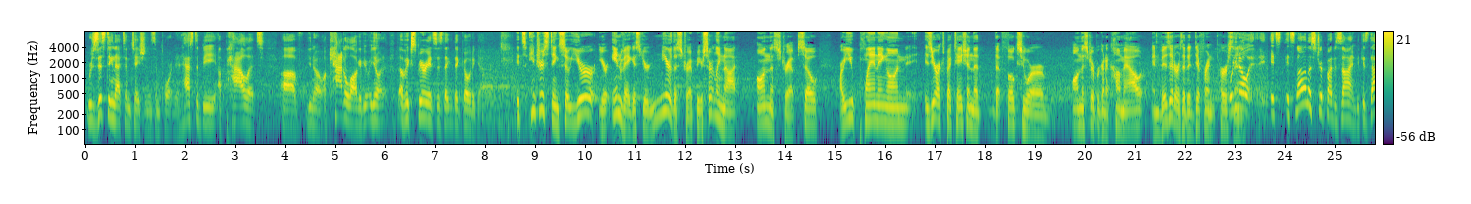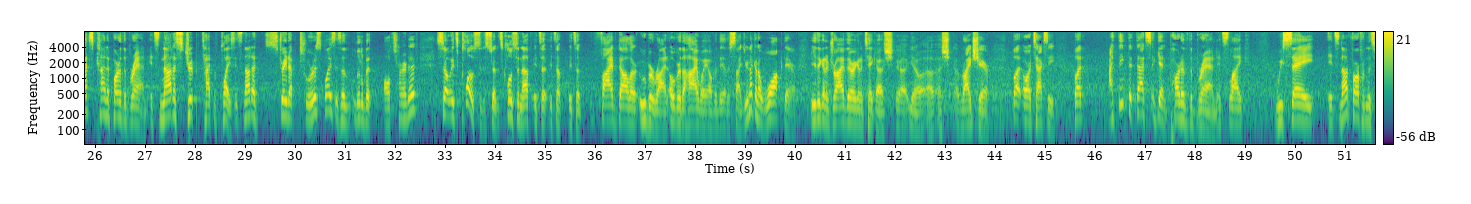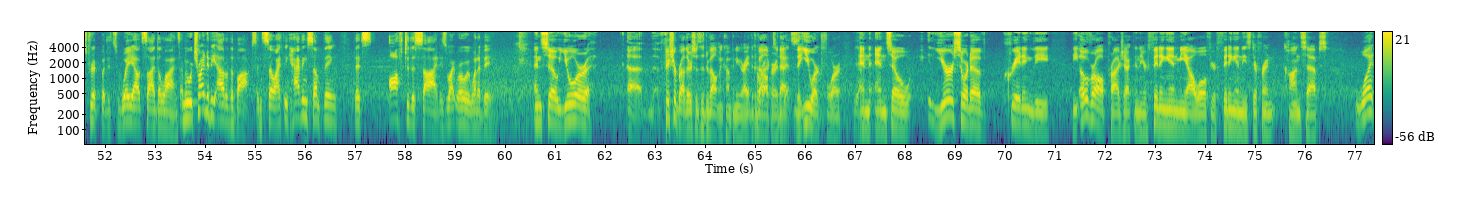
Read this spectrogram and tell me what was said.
resisting that temptation is important. It has to be a palette of you know a catalog of you know of experiences that, that go together. It's interesting. So you're you're in Vegas. You're near the Strip, but you're certainly not on the Strip. So are you planning on? Is your expectation that that folks who are on the strip are going to come out and visit, or is it a different person? Well, you know, it's it's not on the strip by design because that's kind of part of the brand. It's not a strip type of place. It's not a straight up tourist place. It's a little bit alternative. So it's close to the strip. It's close enough. It's a it's a it's a five dollar Uber ride over the highway over the other side. You're not going to walk there. You're either going to drive there or you're going to take a uh, you know a, a, a ride share, but or a taxi. But I think that that's again part of the brand. It's like we say it's not far from the strip, but it's way outside the lines. I mean, we're trying to be out of the box, and so I think having something that's off to the side is right where we want to be. And so your uh, Fisher Brothers is the development company, right? The Correct, developer that, yes. that you work for, Yeah. and and so you're sort of creating the the overall project, and you're fitting in Meow Wolf, you're fitting in these different concepts. What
